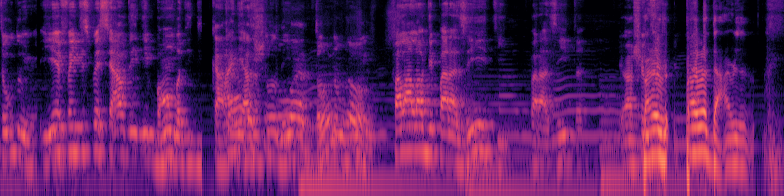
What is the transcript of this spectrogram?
tudo. E efeito especial de, de bomba, de, de caralho de asa tudo. tu é todo mundo. Falar logo de Parasite, Parasita, eu acho Par- Paradise.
